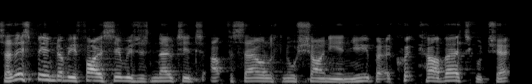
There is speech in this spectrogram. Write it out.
so this BMW 5 Series is noted up for sale, looking all shiny and new, but a quick car vertical check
